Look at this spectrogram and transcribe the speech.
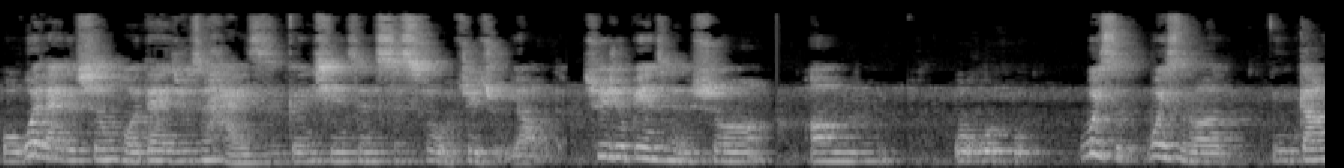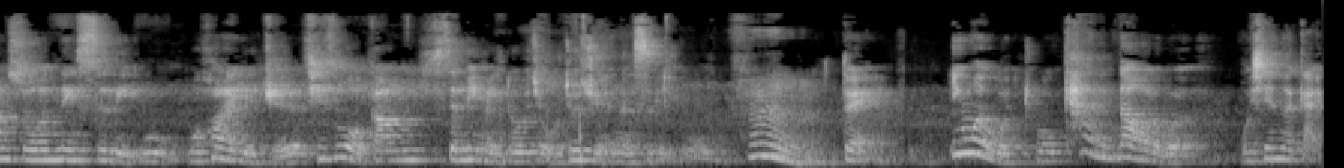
我未来的生活大概就是孩子跟先生是是我最主要的，所以就变成说，嗯，我我我为什为什么你刚刚说那是礼物？我后来也觉得，其实我刚生病没多久，我就觉得那是礼物。嗯，对，因为我我看到了我我先的改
